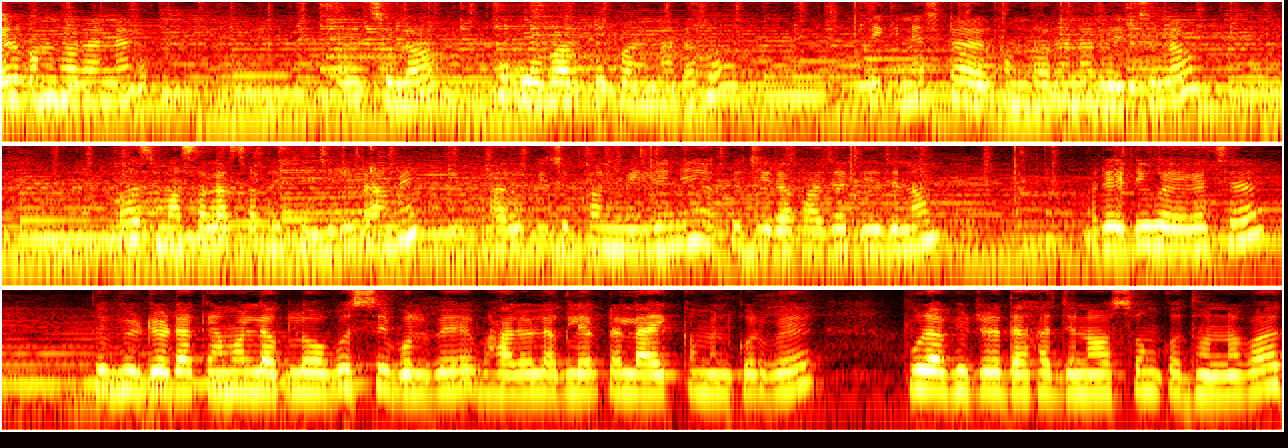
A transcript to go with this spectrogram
এরকম ধরনের হয়েছিল। খুব ওভার কুক হয় না, দেখো। থিকনেসটা এরকম ধরনের হয়েছিল। বাস মশলার সাথে খিচুড়িটা আমি আরও কিছুক্ষণ মিলিয়ে নিয়ে একটু জিরা ভাজা দিয়ে দিলাম। রেডি হয়ে গেছে। তো ভিডিওটা কেমন লাগল অবশ্যই বলবে। ভালো লাগলে একটা লাইক কমেন্ট করবে। পুরো ভিডিও দেখার জন্য অসংখ্য ধন্যবাদ।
